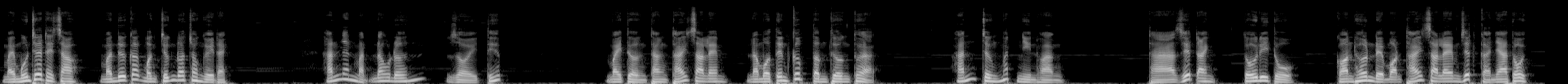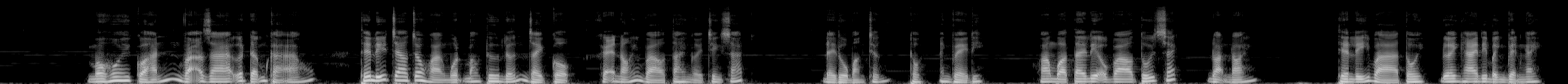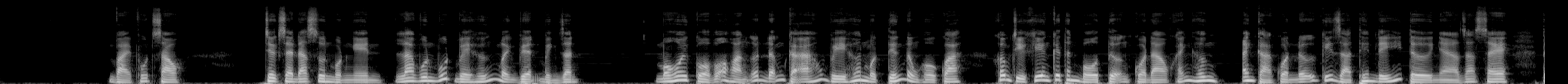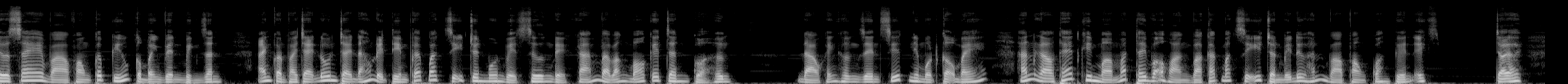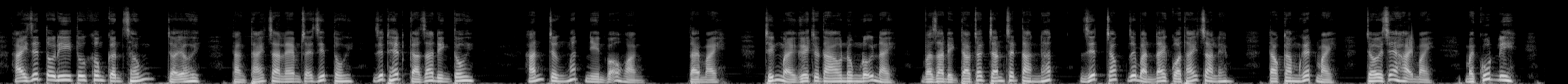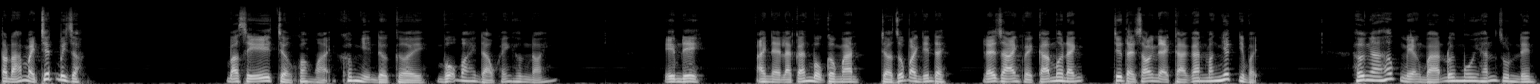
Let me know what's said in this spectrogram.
Mày muốn chết hay sao? Mà đưa các bằng chứng đó cho người này. Hắn nhăn mặt đau đớn, rồi tiếp. Mày tưởng thằng Thái Salem là một tên cướp tầm thường thôi à? Hắn trừng mắt nhìn Hoàng. Thà giết anh, tôi đi tù, còn hơn để bọn Thái Salem giết cả nhà tôi. Mồ hôi của hắn vã ra ướt đẫm cả áo. Thế Lý trao cho Hoàng một bao thư lớn dày cộp, khẽ nói vào tai người trinh sát. Đầy đủ bằng chứng, thôi anh về đi. Hoàng bỏ tài liệu vào túi sách, đoạn nói. Thiên Lý và tôi đưa anh hai đi bệnh viện ngay. Vài phút sau, chiếc xe Datsun 1000 la vun vút về hướng bệnh viện Bình Dân. Mồ hôi của Võ Hoàng ướt đẫm cả áo vì hơn một tiếng đồng hồ qua, không chỉ khiêng cái thân bồ tượng của Đào Khánh Hưng, anh cả quần nữ ký giả Thiên Lý từ nhà ra xe, từ xe vào phòng cấp cứu của bệnh viện Bình Dân, anh còn phải chạy đôn chạy đáo để tìm các bác sĩ chuyên môn về xương để khám và băng bó cái chân của Hưng. Đào Khánh Hưng rên xiết như một cậu bé. Hắn gào thét khi mở mắt thấy Võ Hoàng và các bác sĩ chuẩn bị đưa hắn vào phòng quang tuyến X. Trời ơi, hãy giết tôi đi, tôi không cần sống. Trời ơi, thằng Thái Sa Lem sẽ giết tôi, giết hết cả gia đình tôi. Hắn trừng mắt nhìn Võ Hoàng. Tại mày, chính mày gây cho tao nông nỗi này, và gia đình tao chắc chắn sẽ tan nát, giết chóc dưới bàn tay của Thái Sa Lem. Tao căm ghét mày, trời sẽ hại mày, mày cút đi, tao đá mày chết bây giờ. Bác sĩ trưởng khoa ngoại không nhịn được cười, vỗ vai Đào Khánh Hưng nói. Im đi, anh này là cán bộ công an, chờ giúp anh đến đây. Lẽ ra anh phải cảm ơn anh, chứ tại sao anh lại cả gan mắng nhất như vậy? Hưng Nga hốc miệng và đôi môi hắn run lên.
